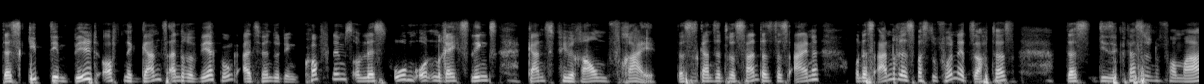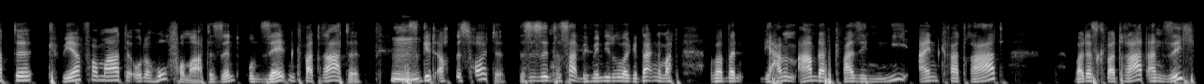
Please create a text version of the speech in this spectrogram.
Das gibt dem Bild oft eine ganz andere Wirkung, als wenn du den Kopf nimmst und lässt oben, unten, rechts, links ganz viel Raum frei. Das ist ganz interessant, das ist das eine. Und das andere ist, was du vorhin jetzt gesagt hast, dass diese klassischen Formate Querformate oder Hochformate sind und selten Quadrate. Mhm. Das gilt auch bis heute. Das ist interessant, ich habe mir nie darüber Gedanken gemacht, aber wenn, wir haben im Armblatt quasi nie ein Quadrat, weil das Quadrat an sich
